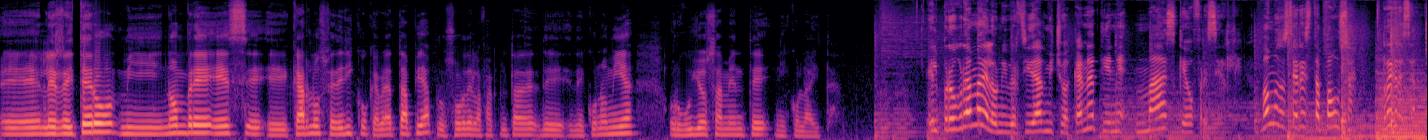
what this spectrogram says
Eh, les reitero, mi nombre es eh, eh, Carlos Federico Cabrera Tapia, profesor de la Facultad de Economía, orgullosamente Nicolaita. El programa de la Universidad Michoacana tiene más que ofrecerle. Vamos a hacer esta pausa. Regresamos.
